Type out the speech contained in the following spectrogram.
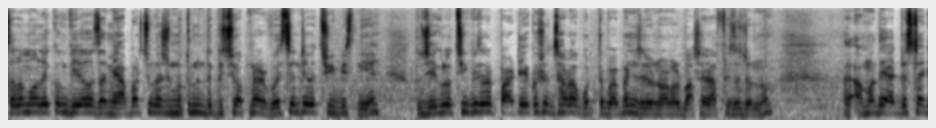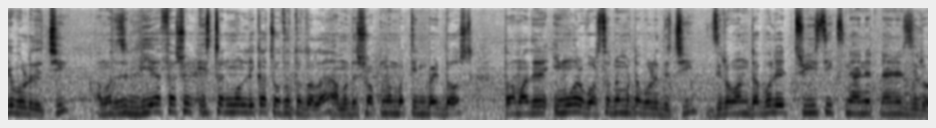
সালামু আলাইকুম ভিওজ আমি আবার চলে আসি নতুন নতুন কিছু আপনার ওয়েস্টার্ন টাইপের থ্রি পিস নিয়ে। তো যেগুলো থ্রি পিস আপনার পার্টি একশন ছাড়াও পড়তে পারবেন, যেগুলো নর্মাল বাসায় রাফিজের জন্য। আমাদের অ্যাড্রেসটাকে বলে দিচ্ছি। আমাদের যে লিয়া ফ্যাশন ইস্টার্ন মল্লিকা চতুর্থ তলা, আমাদের শপ নাম্বার তিন বাই দশ। তো আমাদের ইমো আর হোয়াটসঅ্যাপ নাম্বারটা বলে দিচ্ছি zero one double eight three six nine eight nine eight zero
